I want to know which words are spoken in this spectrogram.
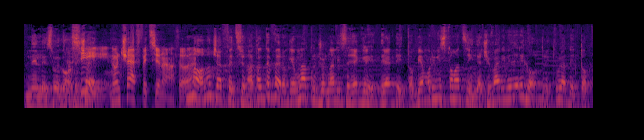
nelle sue cose. Sì, Cioè, non c'è affezionato. Eh? No, non c'è affezionato. Tant'è vero che un altro giornalista gli ha, gli ha detto: Abbiamo rivisto Mazinga, ci fai rivedere Goldrake? Lui ha detto:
